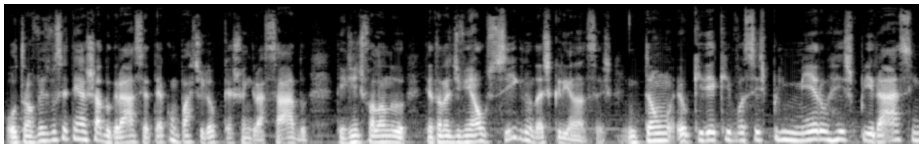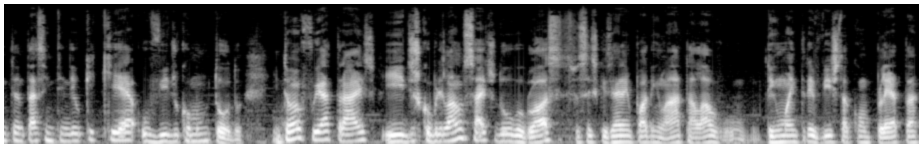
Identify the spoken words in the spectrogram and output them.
ou talvez você tenha achado graça e até compartilhou porque achou engraçado. Tem gente falando, tentando adivinhar o signo das crianças. Então eu queria que vocês primeiro respirassem e tentassem entender o que, que é o vídeo como um todo. Então eu fui atrás e descobri lá no site do Google Gloss, se vocês quiserem podem ir lá, tá lá, tem uma entrevista completa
